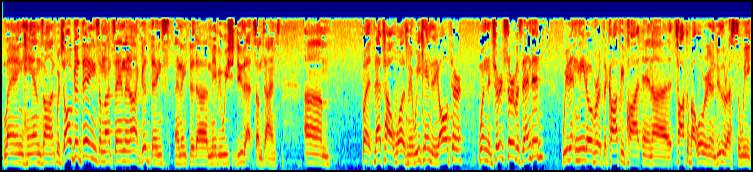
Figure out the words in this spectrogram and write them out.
laying hands on, which all good things. I'm not saying they're not good things. I think that uh, maybe we should do that sometimes. Um, but that's how it was, man. We came to the altar. When the church service ended, we didn't meet over at the coffee pot and uh, talk about what we were going to do the rest of the week.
